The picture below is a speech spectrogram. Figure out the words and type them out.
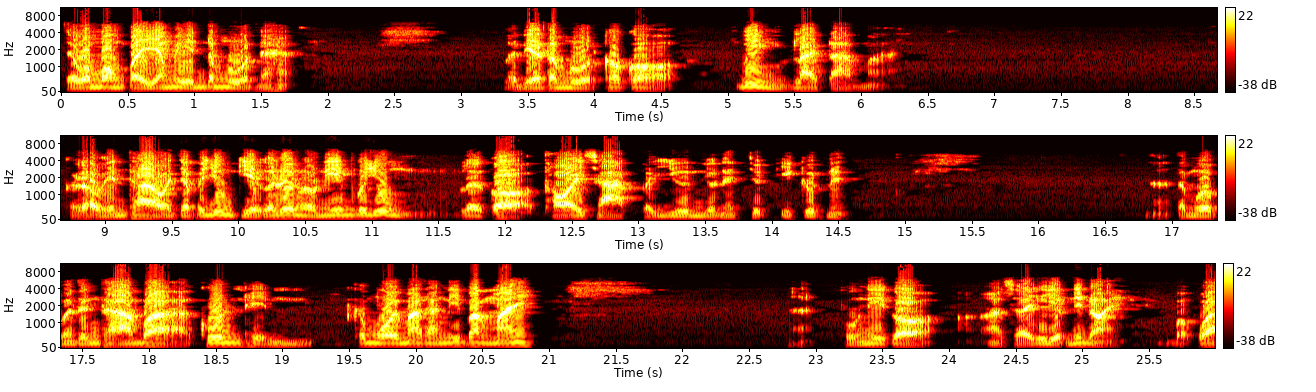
แต่ว่ามองไปยังไม่เห็นตำรวจนะฮะ แล้วเดี๋ยวตำรวจเขาก็วิ่งไล่ตามมา เราเห็นท่าว่าจะไปยุ่งเกี่ยวกับเรื่องเหล่านี้มันก็ยุ่ง เลยก็ถอยฉากไปยืนอยู่ในจุดอีกจุดหนึ่งตำรวจมาถึงถามว่าคุณเห็นขโมยมาทางนี้บ้างไหมพวกนี้ก็อาศัยเหลี่ยมนิดหน่อย บอกว่า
